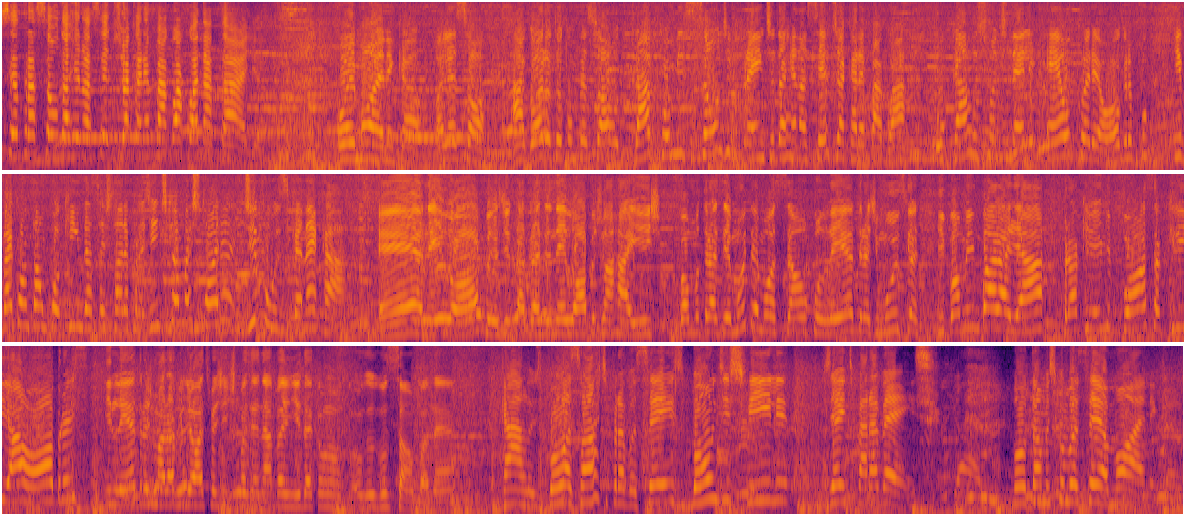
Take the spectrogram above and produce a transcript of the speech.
concentração da Renascer de Jacarepaguá com a Natália. Oi, Mônica. Olha só, agora eu tô com o pessoal da comissão de frente da Renascer de Jacarepaguá. O Carlos Fontinelli é o coreógrafo e vai contar um pouquinho dessa história pra gente, que é uma história de música, né, Carlos? É, Ney Lopes, a gente tá trazendo Ney Lopes de uma raiz. Vamos trazer muita emoção com letras, música e vamos embaralhar para que ele possa criar obras e letras maravilhosas pra gente fazer na avenida com, com, com samba, né? Carlos, boa sorte para vocês, bom desfile. Gente, parabéns. Voltamos com você, Mônica.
